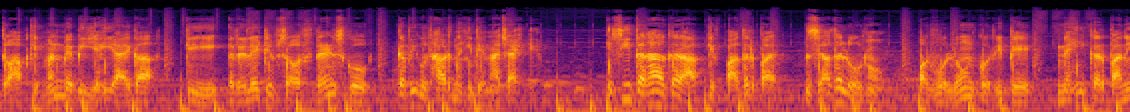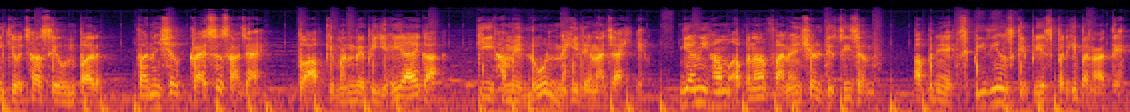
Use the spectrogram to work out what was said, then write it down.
तो आपके मन में भी यही आएगा कि रिलेटिव्स और फ्रेंड्स को कभी उधार नहीं देना चाहिए। इसी तरह अगर आपके फादर पर ज़्यादा लोन हो और वो लोन को रिपे नहीं कर पाने की वजह से उन पर फाइनेंशियल क्राइसिस आ जाए तो आपके मन में भी यही आएगा कि हमें लोन नहीं लेना चाहिए। यानी हम अपना फाइनेंशियल डिसीज़न अपने एक्सपीरियंस के बेस पर ही बनाते हैं।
